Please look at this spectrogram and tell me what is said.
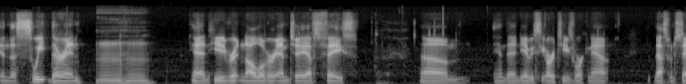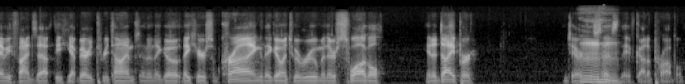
in the suite they're in, mm-hmm. and he's written all over MJF's face. Um, and then yeah, we see Ortiz working out. That's when Sammy finds out that he got married three times, and then they go. They hear some crying. They go into a room, and there's Swoggle in a diaper. Jericho says Mm-hmm. they've got a problem.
